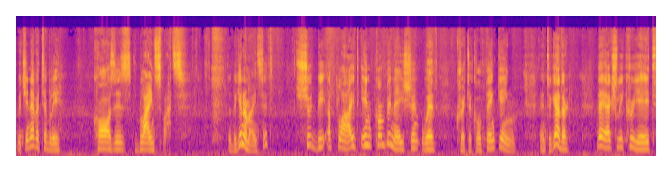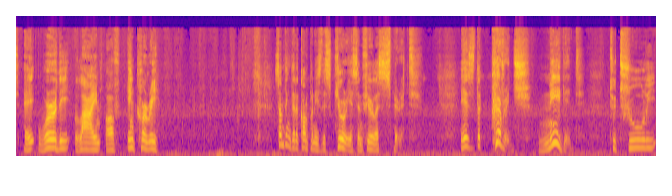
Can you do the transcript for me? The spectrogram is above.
which inevitably causes blind spots. The beginner mindset should be applied in combination with critical thinking. And together, they actually create a worthy line of inquiry something that accompanies this curious and fearless spirit is the courage needed to truly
